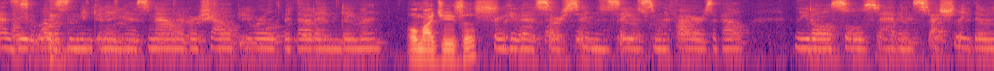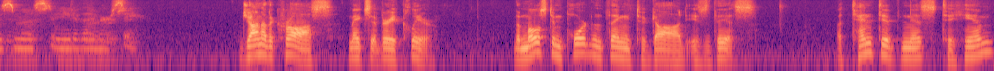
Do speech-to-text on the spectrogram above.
As it was in the beginning, as now, and ever shall be, world without end. Amen. O my Jesus, Forgive us our sins, save us from the fires of hell. Lead all souls to heaven, especially those most in need of thy mercy. John of the Cross makes it very clear. The most important thing to God is this attentiveness to Him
